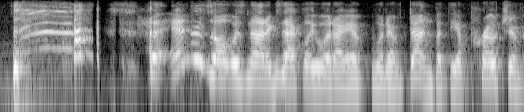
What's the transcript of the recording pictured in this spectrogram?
the end result was not exactly what I have, would have done, but the approach of,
